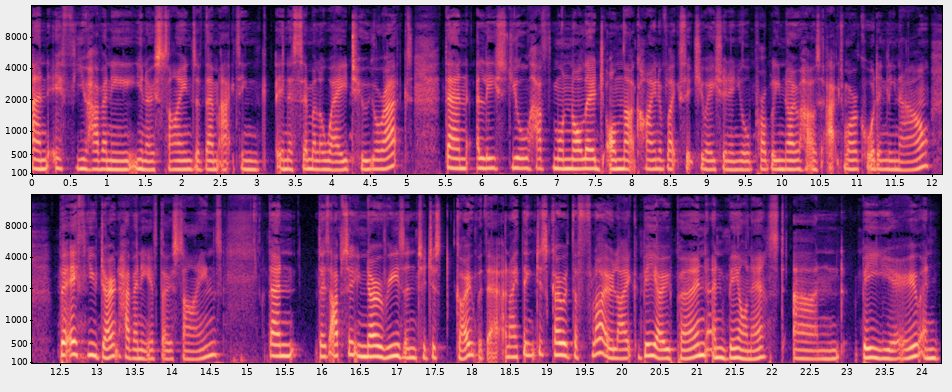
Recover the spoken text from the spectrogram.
And if you have any, you know, signs of them acting in a similar way to your ex, then at least you'll have more knowledge on that kind of like situation and you'll probably know how to act more accordingly now. But if you don't have any of those signs, then there's absolutely no reason to just go with it. And I think just go with the flow, like be open and be honest and be you. And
